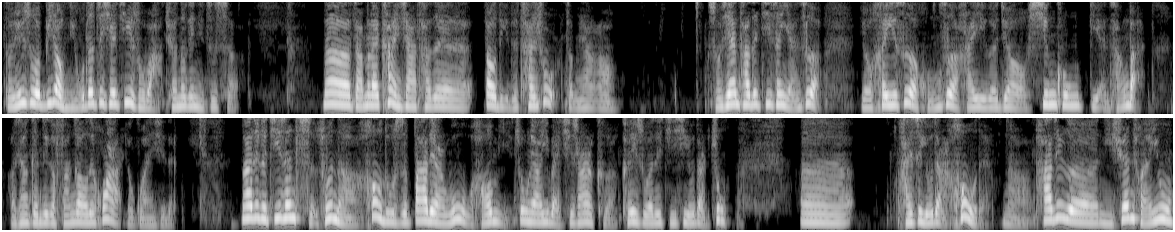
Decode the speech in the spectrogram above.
等于说比较牛的这些技术吧，全都给你支持了。那咱们来看一下它的到底的参数怎么样啊？首先，它的机身颜色有黑色、红色，还有一个叫星空典藏版，好像跟这个梵高的画有关系的。那这个机身尺寸呢？厚度是八点五五毫米，重量一百七十二克，可以说这机器有点重，嗯，还是有点厚的。那它这个你宣传用。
